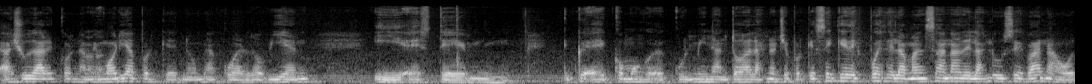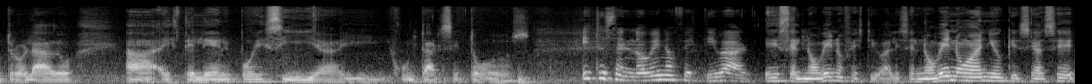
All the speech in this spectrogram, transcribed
ayudar con la memoria porque no me acuerdo bien y este mm, eh, cómo culminan todas las noches, porque sé que después de la manzana de las luces van a otro lado a este, leer poesía y juntarse todos. Este es el noveno festival. Es el noveno festival, es el noveno año que se hace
